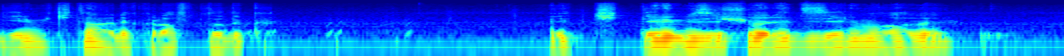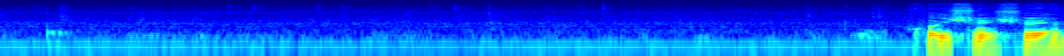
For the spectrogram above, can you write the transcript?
Yirmi iki tane craftladık. Evet, çitlerimizi şöyle dizelim abi. Koy şunu şuraya.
